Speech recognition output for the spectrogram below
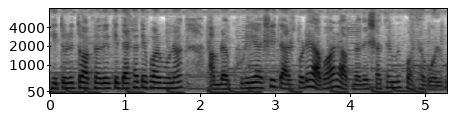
ভেতরে তো আপনাদেরকে দেখাতে পারব না। আমরা ঘুরে আসি, তারপরে আবার আপনাদের সাথে আমি কথা বলব।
